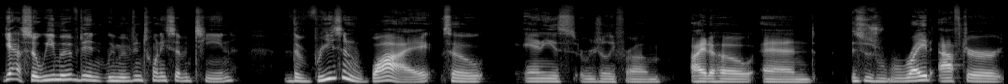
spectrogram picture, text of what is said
Yeah, so we moved in. We moved in 2017. The reason why, so Annie is originally from Idaho, and this was right after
